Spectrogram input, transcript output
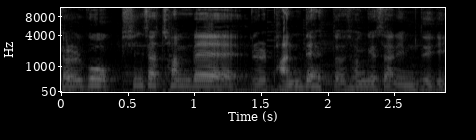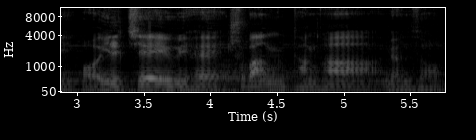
결국 신사참배를 반대했던 선교사님들이 어, 일제에 의해 추방당하면서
